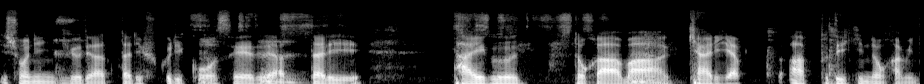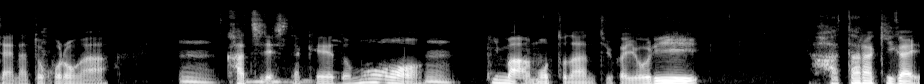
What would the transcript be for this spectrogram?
初任給であったり、福利厚生であったり、待遇とか、まあ、キャリアアップできるのかみたいなところがうん価値でしたけれども、うん今はもっとなんていうか、より働きがい、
